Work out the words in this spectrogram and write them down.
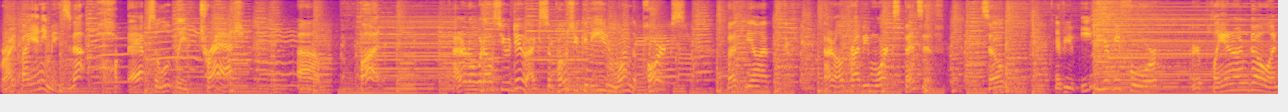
right? By any means, not absolutely trash. Um, but I don't know what else you would do. I suppose you could eat in one of the parks, but you know, I, I don't know, it'd probably be more expensive. So if you've eaten here before or you're planning on going,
